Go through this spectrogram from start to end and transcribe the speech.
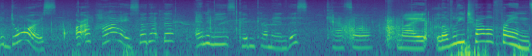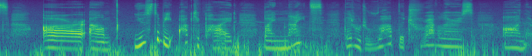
the doors are up high so that the enemies couldn't come in. This castle, my lovely travel friends, are um, used to be occupied by knights that would rob the travelers on the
